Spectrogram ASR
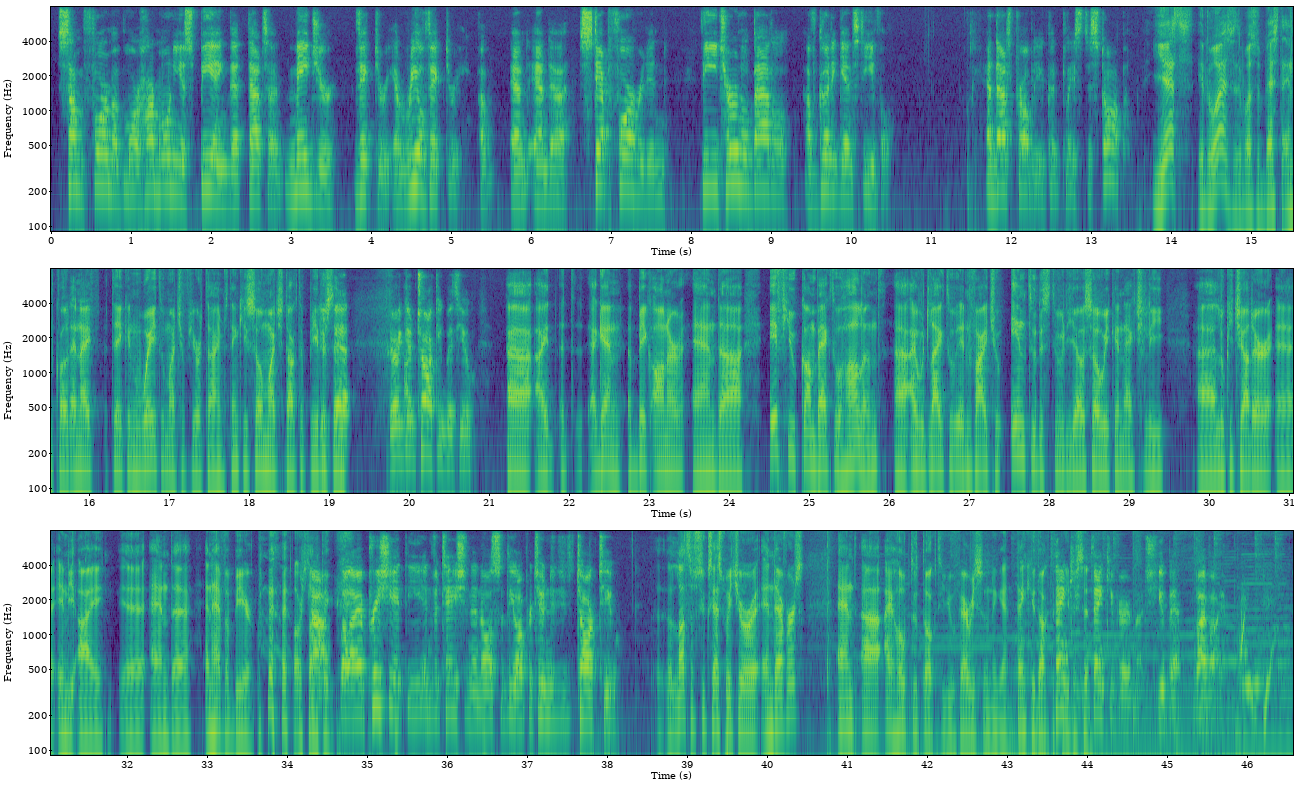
some form of more harmonious being, that that's a major victory, a real victory, of, and and a step forward in the eternal battle of good against evil. And that's probably a good place to stop. Yes, it was. It was the best end quote. And I've taken way too much of your time. Thank you so much, Dr. Peterson. Very good talking with you. Uh, I again a big honor, and uh, if you come back to Holland, uh, I would like to invite you into the studio so we can actually uh, look each other uh, in the eye uh, and uh, and have a beer or something. Ah, well, I appreciate the invitation and also the opportunity to talk to you. Uh, lots of success with your endeavors, and uh, I hope to talk to you very soon again. Thank you, Dr. Thank Peterson. You. Thank you very much. You bet. Bye bye.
